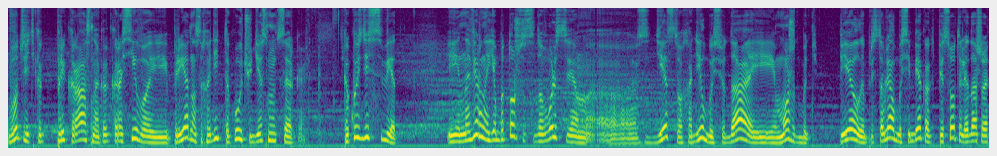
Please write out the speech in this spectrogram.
Вот ведь как прекрасно, как красиво и приятно заходить в такую чудесную церковь. Какой здесь свет. И, наверное, я бы тоже с удовольствием э, с детства ходил бы сюда и, может быть, пел и представлял бы себе, как 500 или даже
